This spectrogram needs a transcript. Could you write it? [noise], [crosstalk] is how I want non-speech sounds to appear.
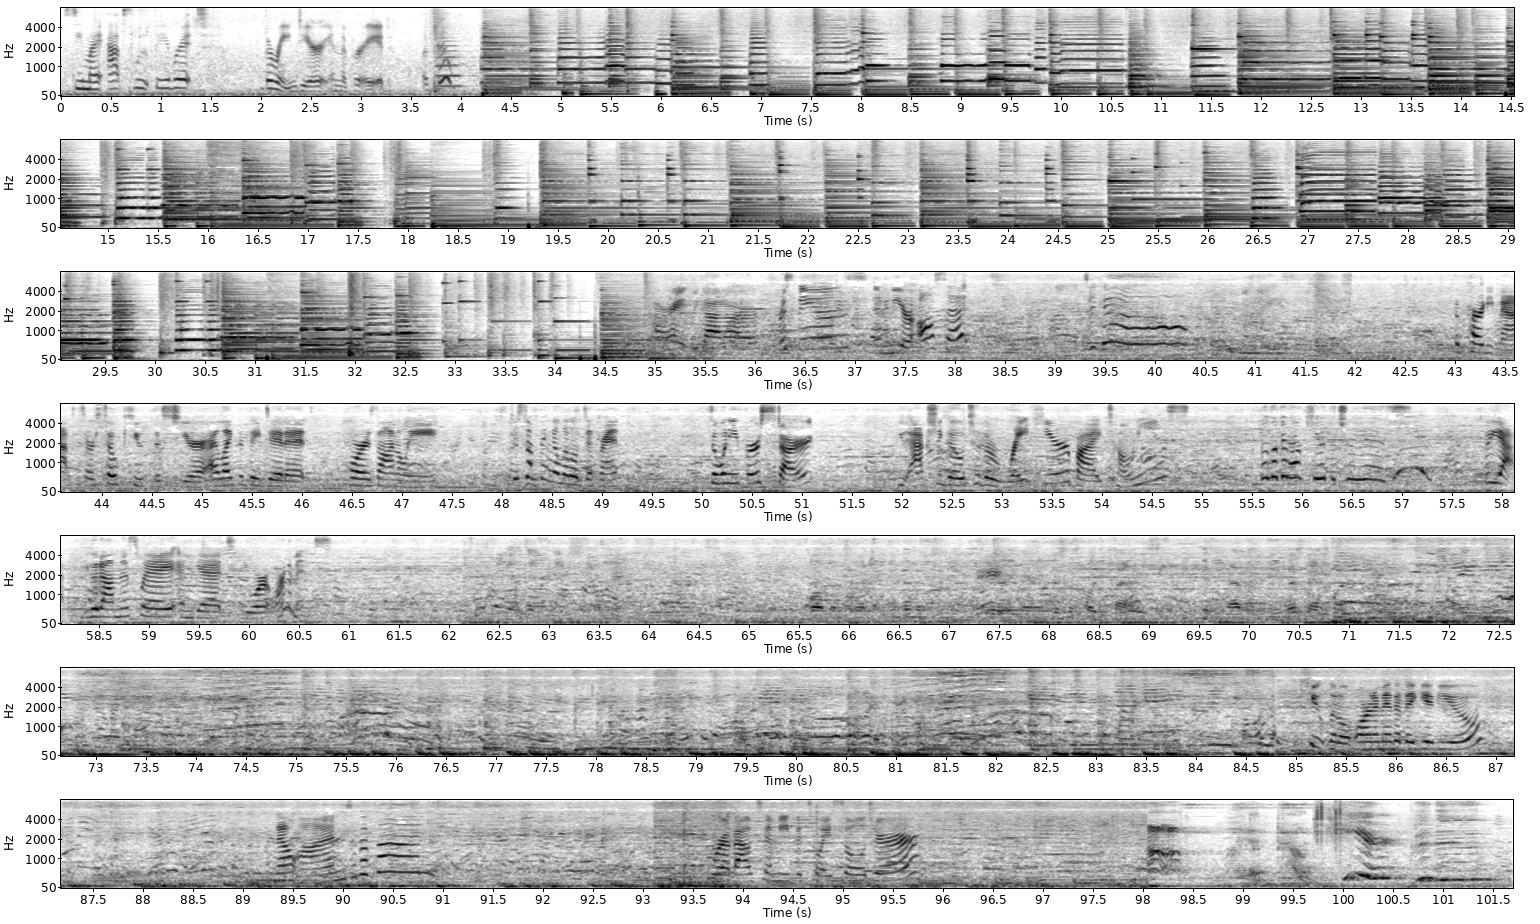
see my absolute favorite, the reindeer in the parade. Let's go. Year. I like that they did it horizontally, just something a little different. So when you first start, you actually go to the right here by Tony's. But look at how cute the tree is. But yeah, you go down this way and get your ornaments. Welcome to little ornament that they give you. Now on to the fun. We're about to meet the toy soldier. About here? [laughs]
